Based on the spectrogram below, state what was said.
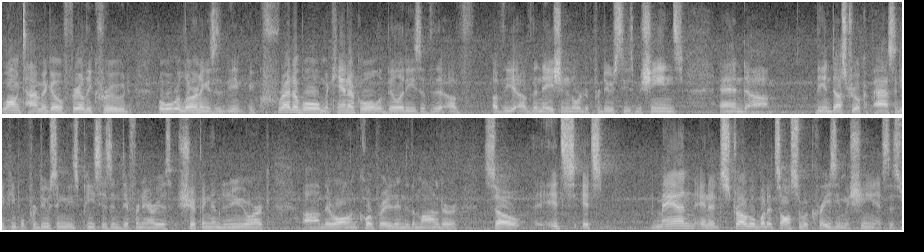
long time ago, fairly crude, but what we're learning is the incredible mechanical abilities of the, of, of the, of the nation in order to produce these machines and um, the industrial capacity, people producing these pieces in different areas, shipping them to New York. Um, they were all incorporated into the monitor. So it's, it's man in a struggle, but it's also a crazy machine. It's this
